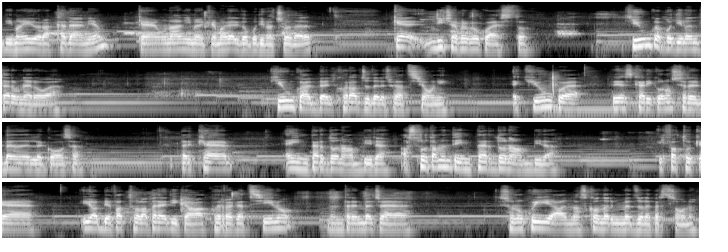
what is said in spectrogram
di che è un anime che magari dopo ti faccio vedere, che dice proprio questo. Chiunque può diventare un eroe. Chiunque abbia il coraggio delle sue azioni e chiunque riesca a riconoscere il bene delle cose. Perché è imperdonabile, assolutamente imperdonabile il fatto che io abbia fatto la predica a quel ragazzino, mentre invece sono qui a nascondermi in mezzo alle persone.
